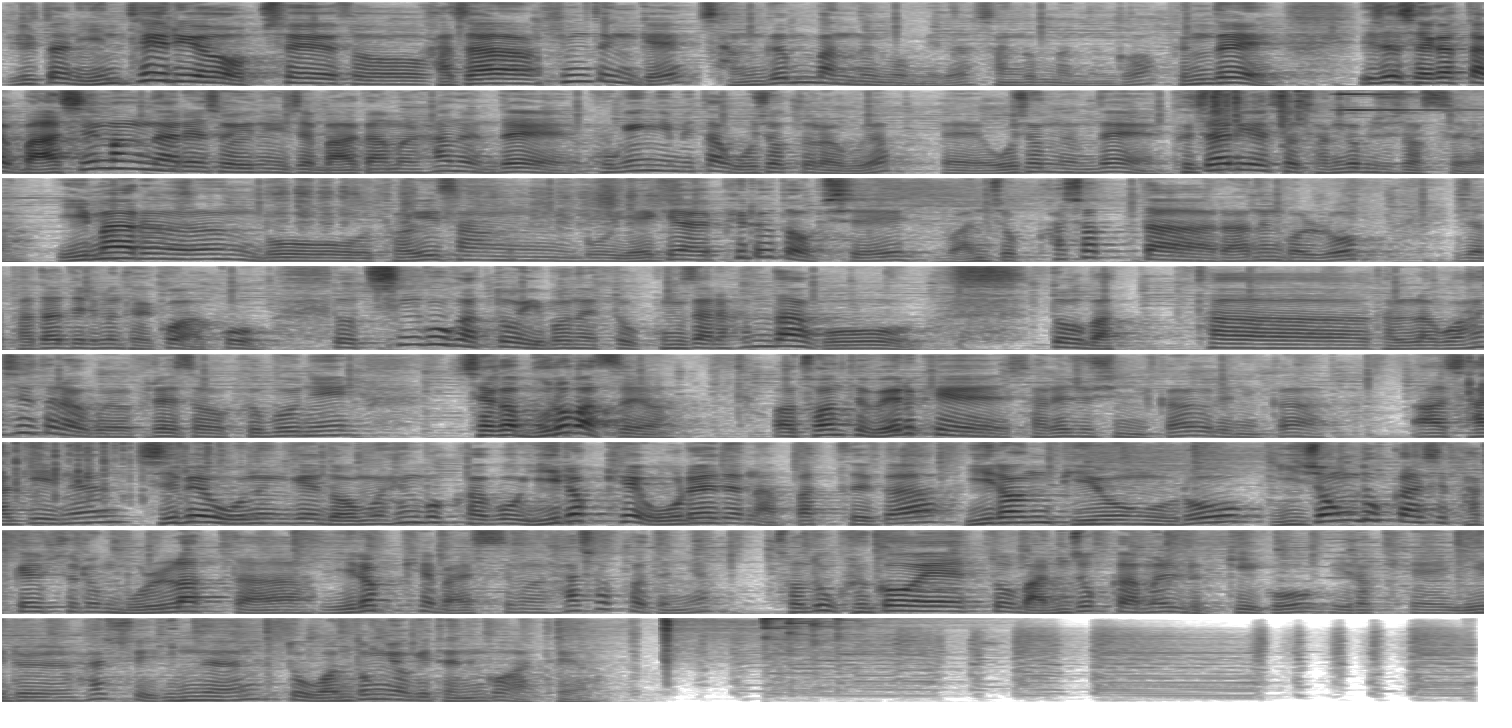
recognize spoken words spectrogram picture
일단 인테리어 업체에서 가장 힘든 게 잔금 받는 겁니다. 잔금 받는 거. 근데 이제 제가 딱 마지막 날에 저희는 이제 마감을 하는데 고객님이 딱 오셨더라고요. 네, 오셨는데 그 자리에서 잔금 주셨어요. 이 말은 뭐 더 이상 뭐 얘기할 필요도 없이 만족하셨다라는 걸로 이제 받아들이면 될 것 같고 또 친구가 또 이번에 또 공사를 한다고 또 맡아 달라고 하시더라고요. 그래서 그분이 제가 물어봤어요. 어, 저한테 왜 이렇게 잘해주십니까? 그러니까 아 자기는 집에 오는 게 너무 행복하고 이렇게 오래된 아파트가 이런 비용으로 이 정도까지 바뀔 줄은 몰랐다 이렇게 말씀을 하셨거든요. 저도 그거에 또 만족감을 느끼고 이렇게 일을 할 수 있는 또 원동력이 되는 것 같아요.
